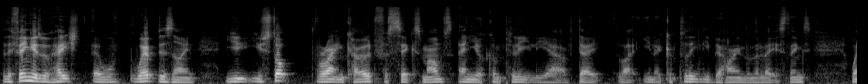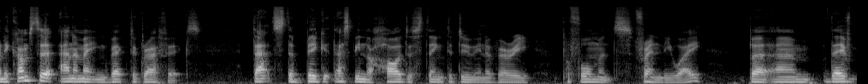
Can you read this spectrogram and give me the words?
the thing is with H uh, with web design, you you stop writing code for six months and you're completely out of date. Like you know, completely behind on the latest things. When it comes to animating vector graphics, that's the big that's been the hardest thing to do in a very performance friendly way but um they've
